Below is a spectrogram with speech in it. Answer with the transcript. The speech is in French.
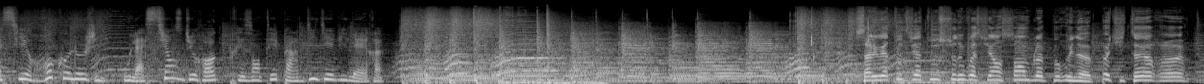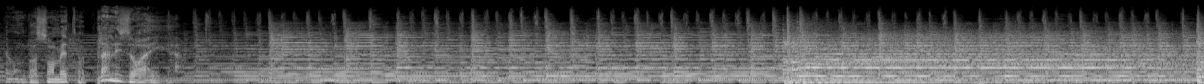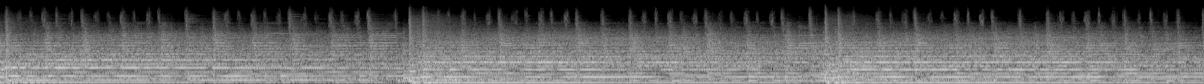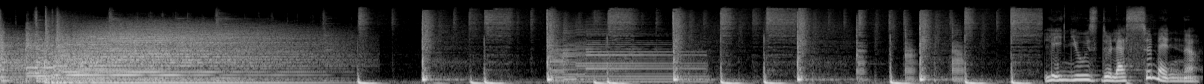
voici Rockologie, ou la science du rock présentée par Didier Villers. Salut à toutes et à tous, nous voici ensemble pour une petite heure. On va s'en mettre plein les oreilles. Les news de la semaine.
